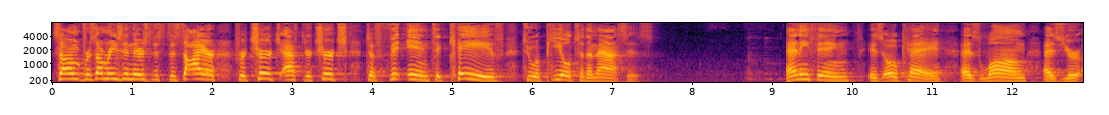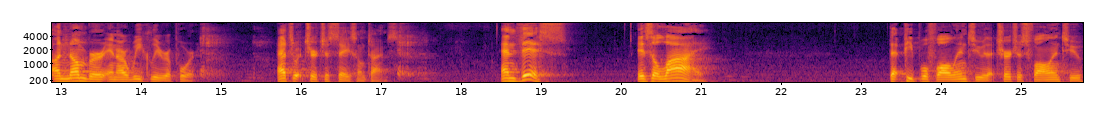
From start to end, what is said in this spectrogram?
Some, for some reason, there's this desire for church after church to fit in, to cave, to appeal to the masses. Anything is okay as long as you're a number in our weekly report. That's what churches say sometimes. And this is a lie that people fall into, that churches fall into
